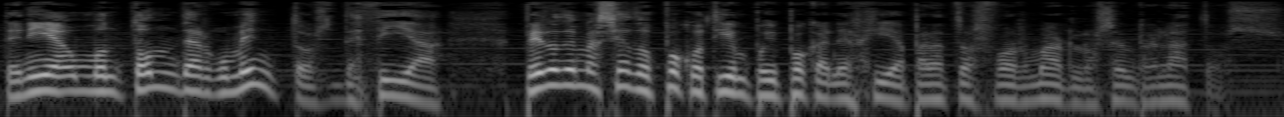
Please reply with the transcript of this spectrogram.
Tenía un montón de argumentos, decía, pero demasiado poco tiempo y poca energía para transformarlos en relatos.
